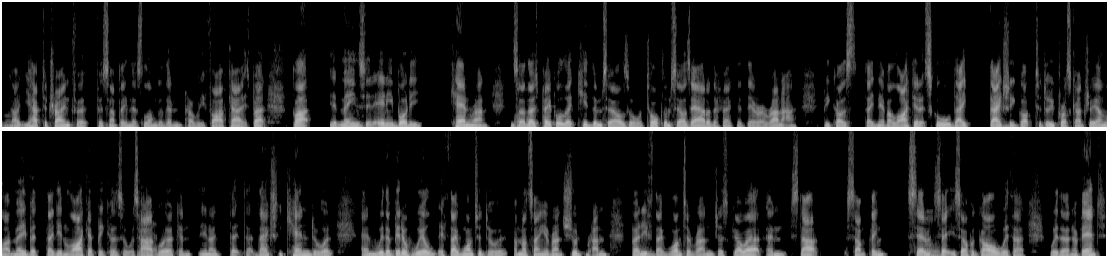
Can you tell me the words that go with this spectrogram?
mm. you have to train for for something that's longer than probably five Ks. But but it means that anybody can run. And so mm-hmm. those people that kid themselves or talk themselves out of the fact that they're a runner because they never liked it at school, they they mm-hmm. actually got to do cross country, unlike me, but they didn't like it because it was hard work. And you know, they, they actually can do it, and with a bit of will, if they want to do it. I'm not saying everyone should run, but mm. if they want to run, just go out and start something set mm. set yourself a goal with a with an event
